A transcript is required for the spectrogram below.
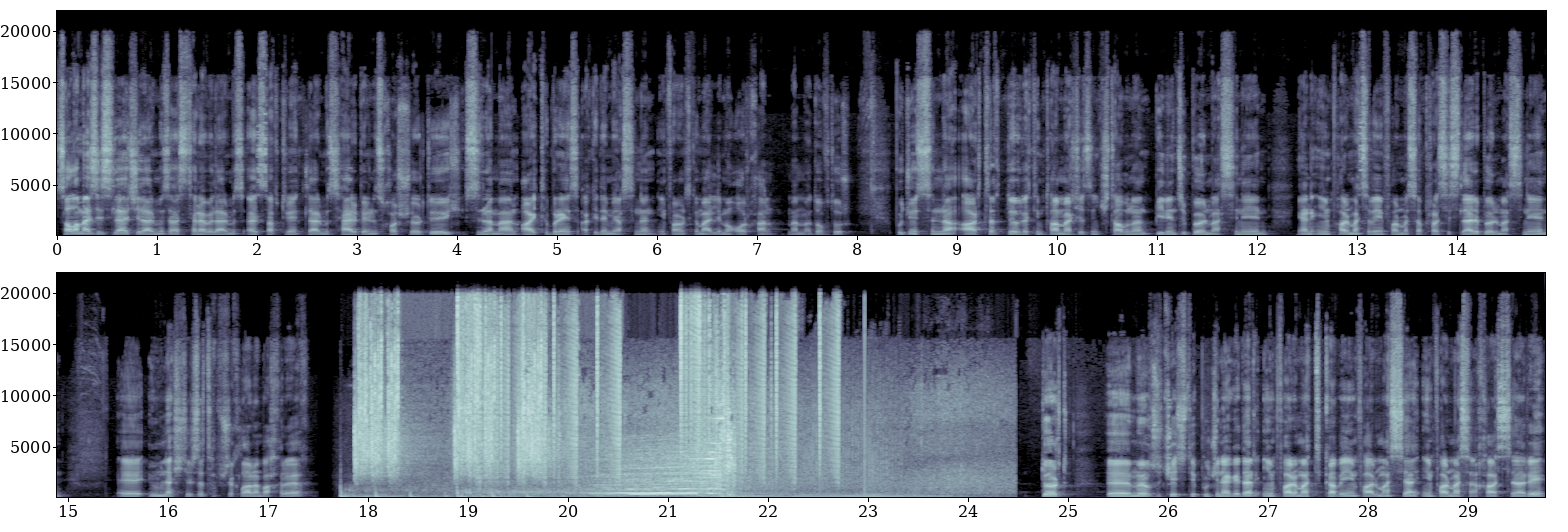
Salam əziz izləyicilərimiz, əziz tələbələrimiz, əziz abituriyentlərimiz, hər biriniz xoş gördük. Sizlə mən IT Brains Akademiyasının informatika müəllimi Orxan Məmmədovdur. Bu gün sizinlə artıq Dövlət İmtahan Mərkəzinin kitabının 1-ci bölməsinin, yəni informasiya və informasiya prosesləri bölməsinin e, ümumiləşdirici tapşırıqlarına baxırıq. 4 e, mövzu keçdik bu günə qədər. İnformatika və informasiya, informasiyanın xassələri,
